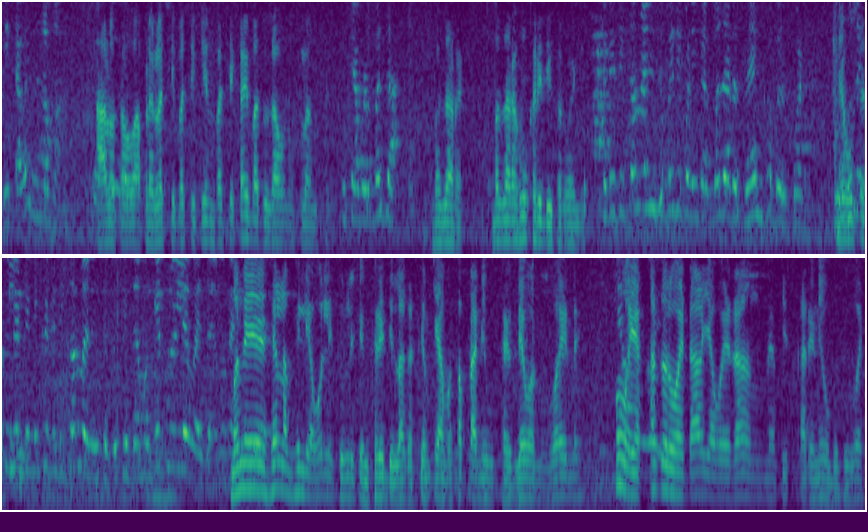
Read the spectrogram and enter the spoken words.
પીતા હોય ને આમાં હાલો તો આપણે લસ્સી બસી પીને પછી કઈ બાજુ જવાનું પ્લાન છે? પછી આપણે બજાર. બજારે. બજારે હું ખરીદી કરવાની? ખરીદી કરવાની છે બધી પણ ક્યાંક બજારે જઈને ખબર પડે. એવું છે? ની ખરીદી કરવાની છે પછી તેમાં કેટલું લેવાય જાય મને હેલામ હેલિયા ઓલી ધૂળીટીની ખરીદી લાગે છે કેમ કે આમાં કપડા ને એવું થાય લેવાનું હોય નહીં. હોય એક ખજૂર હોય ડાળિયા હોય રંગ ને પિસ્કારી ને એવું બધું હોય.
